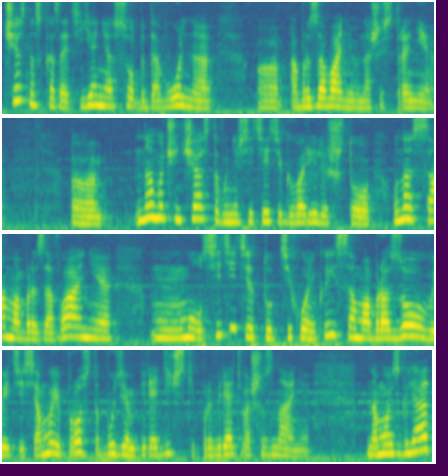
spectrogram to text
честно сказать, я не особо довольна э, образованием в нашей стране. Э, нам очень часто в университете говорили, что у нас самообразование, мол, сидите тут тихонько и самообразовываетесь, а мы просто будем периодически проверять ваши знания. На мой взгляд,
